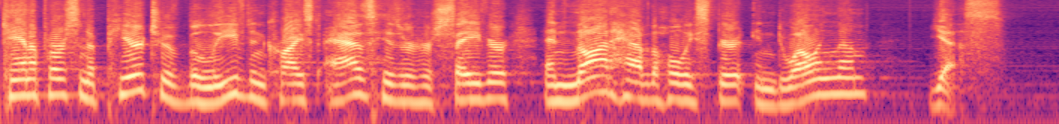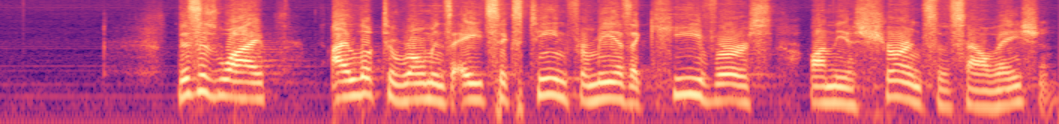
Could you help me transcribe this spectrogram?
Can a person appear to have believed in Christ as his or her Savior and not have the Holy Spirit indwelling them? Yes. This is why I look to Romans 8:16 for me as a key verse on the assurance of salvation.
